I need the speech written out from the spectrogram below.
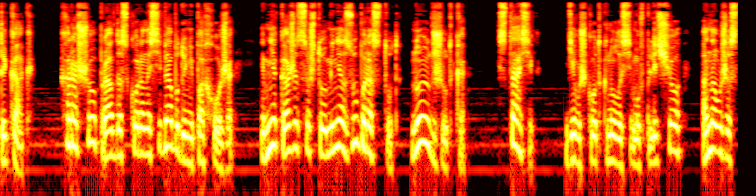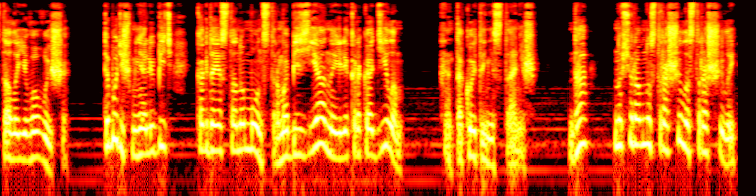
«Ты как?» «Хорошо, правда, скоро на себя буду не похожа, и мне кажется, что у меня зубы растут, ноют жутко. Стасик!» Девушка уткнулась ему в плечо, она уже стала его выше. «Ты будешь меня любить, когда я стану монстром, обезьяной или крокодилом?» «Такой ты не станешь». «Да, но все равно страшила страшилой.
